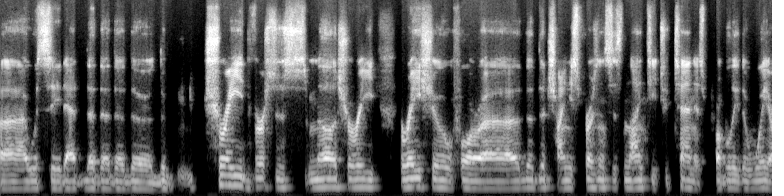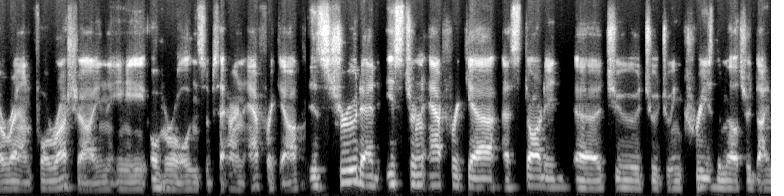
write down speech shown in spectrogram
Uh, I would say that the, the, the, the, the trade versus military ratio for uh, the, the Chinese presence is 90 to 10 is probably the way around for Russia in, in overall in sub-Saharan Africa. It's true that Eastern Africa has started uh, to, to, to increase the military dimension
